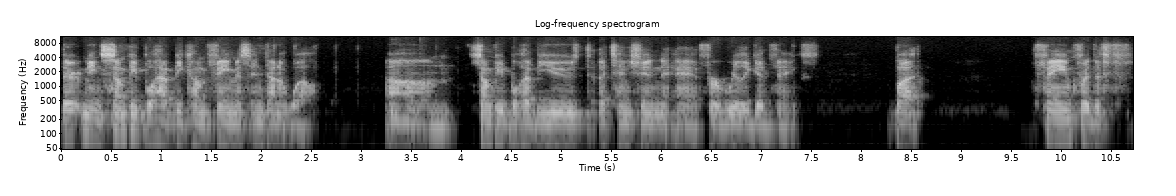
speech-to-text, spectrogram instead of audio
There, I mean, some people have become famous and done it well. Mm-hmm. Um, some people have used attention eh, for really good things, but fame for the f-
